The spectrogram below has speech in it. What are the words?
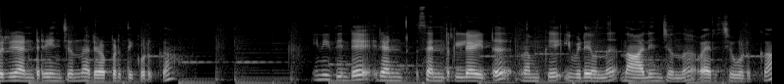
ഒരു രണ്ടര ഇഞ്ച് ഒന്ന് അടയാളപ്പെടുത്തി കൊടുക്കുക ഇനി ഇതിന്റെ രണ്ട് സെന്ററിലായിട്ട് നമുക്ക് ഇവിടെ ഒന്ന് നാലിഞ്ചൊന്ന് വരച്ച് കൊടുക്കുക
